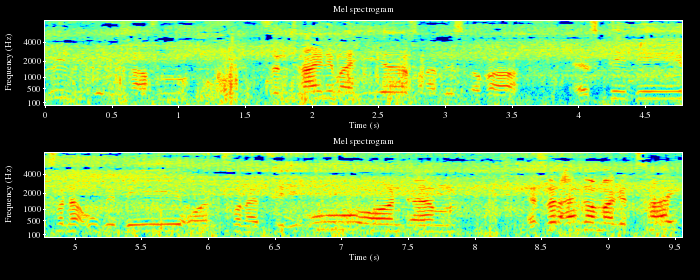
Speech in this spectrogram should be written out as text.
Blühwiese geschaffen. Es sind Teilnehmer hier von der Bissendorfer SPD, von der UWB und von der CDU. Und ähm, es wird einfach mal gezeigt,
